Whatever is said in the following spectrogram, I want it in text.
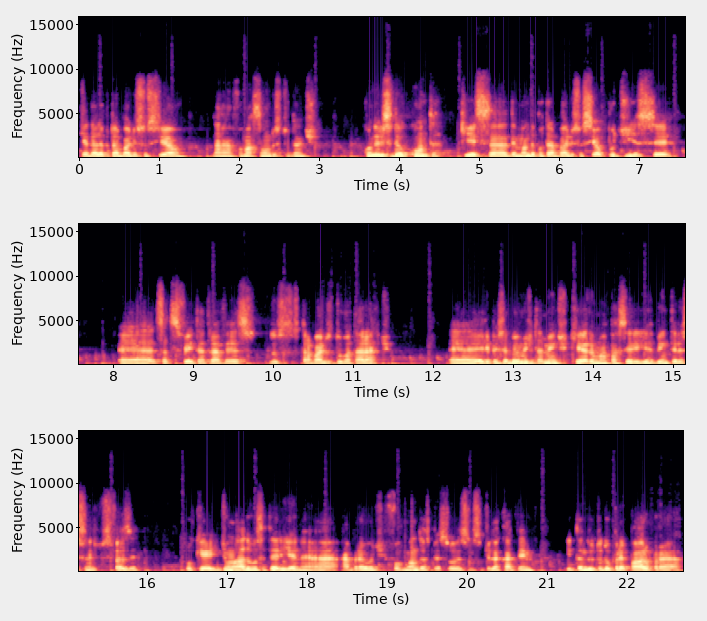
que é dada para o trabalho social na formação do estudante. Quando ele se deu conta que essa demanda por trabalho social podia ser é, satisfeita através dos trabalhos do Rotaract, é, ele percebeu imediatamente que era uma parceria bem interessante de se fazer. Porque, de um lado, você teria né, a, a formando as pessoas no sentido acadêmico e dando todo o preparo para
